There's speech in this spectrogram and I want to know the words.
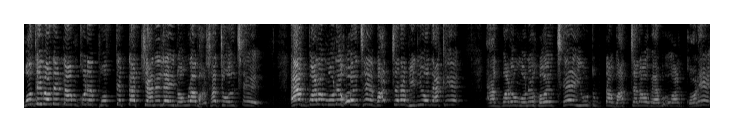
প্রতিবাদের নাম করে প্রত্যেকটা চ্যানেলে এই নোংরা ভাষা চলছে। একবারও মনে হয়েছে, বাচ্চারা ভিডিও দেখে। একবারও মনে হয়েছে ইউটিউবটা বাচ্চারাও ব্যবহার করে,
